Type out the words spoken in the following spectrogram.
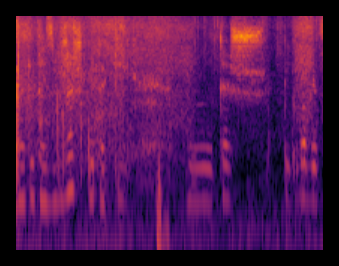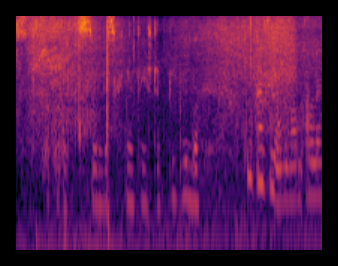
e, tutaj z brzeszku taki mm, pigwowiec. Akurat są wyschnięte jeszcze pigwy, bo kilka zjadłam, ale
